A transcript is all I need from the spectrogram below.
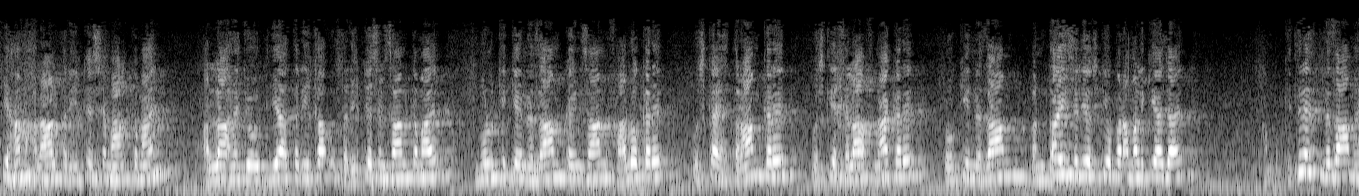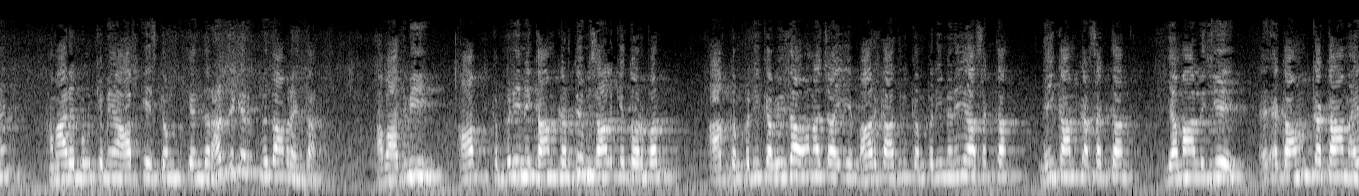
کہ ہم حلال طریقے سے مال کمائیں اللہ نے جو دیا طریقہ اس طریقے سے انسان کمائے، ملک کے نظام کا انسان فالو کرے، اس کا احترام کرے، اس کے خلاف نہ کرے، کیونکہ نظام بنتا ہی اس لیے اس کے اوپر عمل کیا جائے۔ ہم کتنے نظام ہیں؟ ہمارے ملک میں آپ کے اس کمپنی کے اندر ہر جگہ نظام رہتا ہے۔ اب آدمی، آپ کمپنی میں کام کرتے ہو مثال کے طور پر، آپ کمپنی کا ویزا ہونا چاہیے، باہر کا آدمی کمپنی میں نہیں آ سکتا، نہیں کام کر سکتا۔ یا مان لیجیے اکاؤنٹ کا کام ہے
